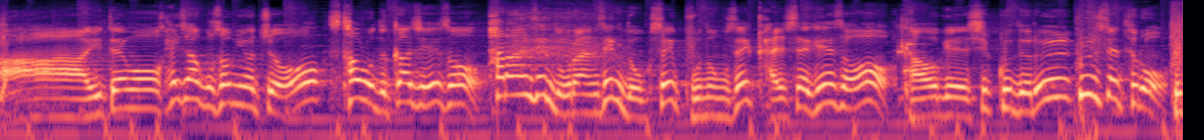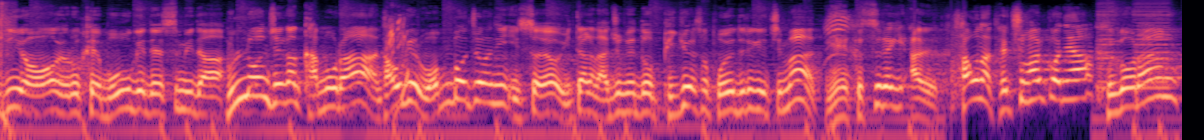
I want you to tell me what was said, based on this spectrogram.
아 이때 뭐 해자 구성이었죠. 스타로드까지 해서 파란색, 노란색, 녹색, 분홍색, 갈색 해서 가오갤 식구들을 풀세트로 드디어 이렇게 모으게 됐습니다. 물론 제가 가모라 가오갤 one 버전이 있어요. 이따가 나중에도 비교해서 보여드리겠지만 얘 그 쓰레기 아 상훈아 대충 할 거냐? 그거랑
